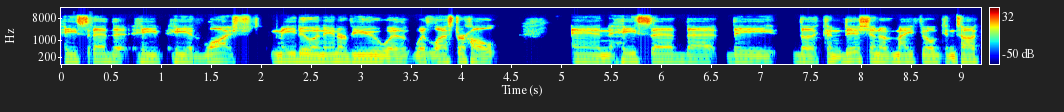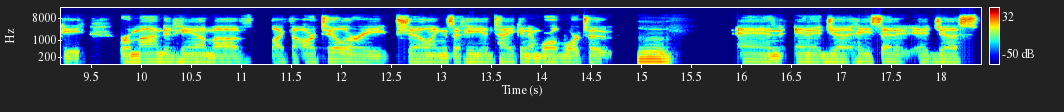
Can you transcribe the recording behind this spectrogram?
he said that he he had watched me do an interview with with Lester Holt, and he said that the the condition of Mayfield, Kentucky, reminded him of like the artillery shellings that he had taken in World War II. Mm. And and it just he said it it just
